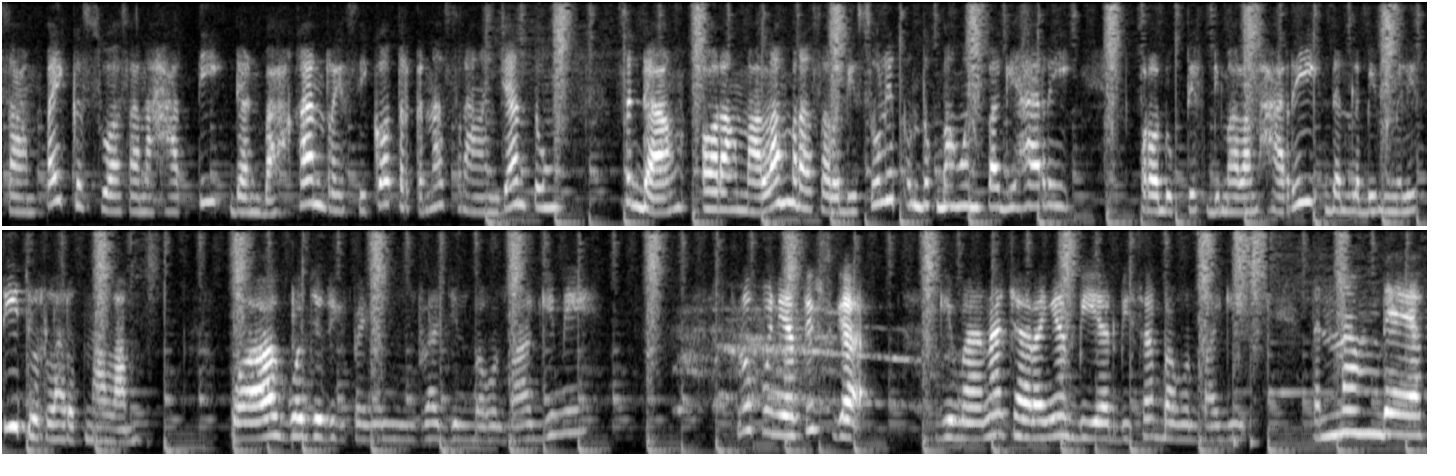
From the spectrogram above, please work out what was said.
sampai ke suasana hati dan bahkan resiko terkena serangan jantung. Sedang orang malam merasa lebih sulit untuk bangun pagi hari, produktif di malam hari dan lebih memilih tidur larut malam. Wah, gue jadi pengen rajin bangun pagi nih. Lu punya tips gak? Gimana caranya biar bisa bangun pagi? Tenang Dev,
